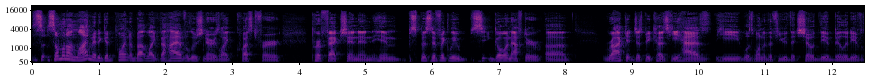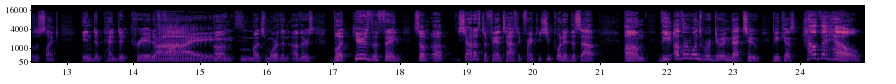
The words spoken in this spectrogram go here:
so, someone online made a good point about like the high evolutionaries like quest for perfection and him specifically going after uh, Rocket just because he has he was one of the few that showed the ability of just like independent creative right. thought, um, much more than others. But here's the thing: some uh, shout outs to Fantastic Frankie. She pointed this out. Um, the other ones were doing that too because how the hell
